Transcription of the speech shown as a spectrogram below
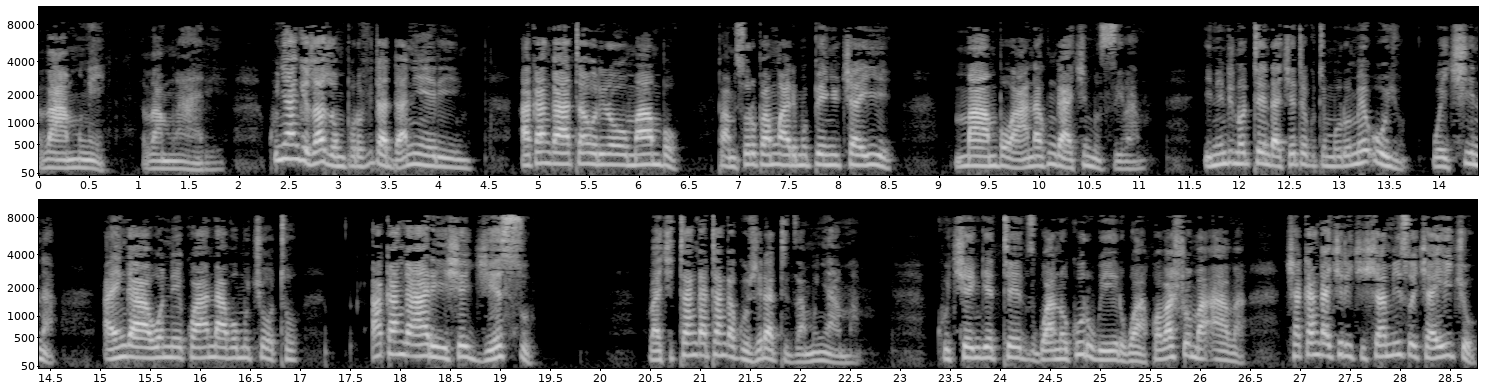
vamwe vamwari. Kunyange zvazvo muprofita dhanieri akanga ataurirawo mambo pamusoro pamwari mupenyu chaiye mambo haana kunge achimuziva. Ini ndinotenda chete kuti murume uyu wechina ainge aonekwa anavo muchoto akanga ari ishe jesu vachitanga tanga kuzviratidza munyama. Kuchengetedzwa nokurwirwa kwavashoma ava chakanga chiri chishamiso chaicho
